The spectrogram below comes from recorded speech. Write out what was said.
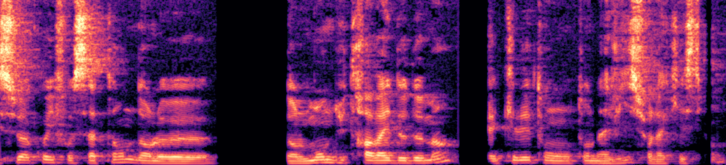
ce à quoi il faut s'attendre dans le dans le monde du travail de demain? Et quel est ton, ton avis sur la question?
